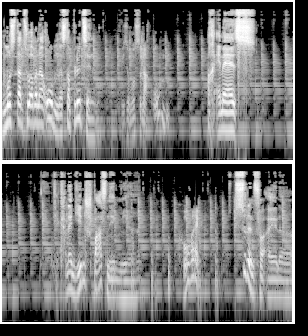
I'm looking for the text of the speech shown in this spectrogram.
muss dazu aber nach oben. Das ist doch Blödsinn. Wieso musst du nach oben? Ach, MS. Der kann denn jeden Spaß nehmen hier. Korrekt. Was bist du denn für einer?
